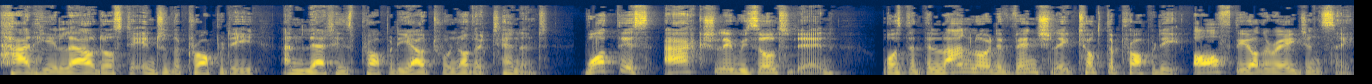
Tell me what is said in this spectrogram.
had he allowed us to enter the property and let his property out to another tenant. what this actually resulted in was that the landlord eventually took the property off the other agency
